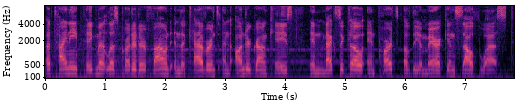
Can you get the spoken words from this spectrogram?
a tiny pigmentless predator found in the caverns and underground caves in Mexico and parts of the American Southwest.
